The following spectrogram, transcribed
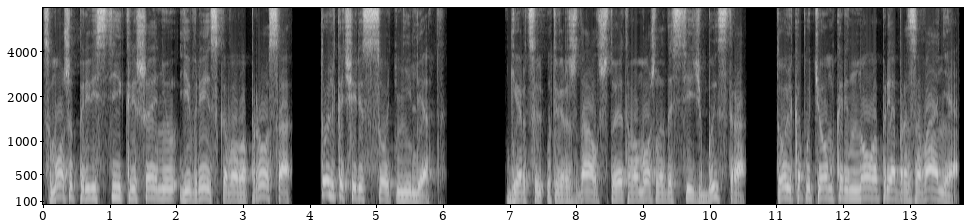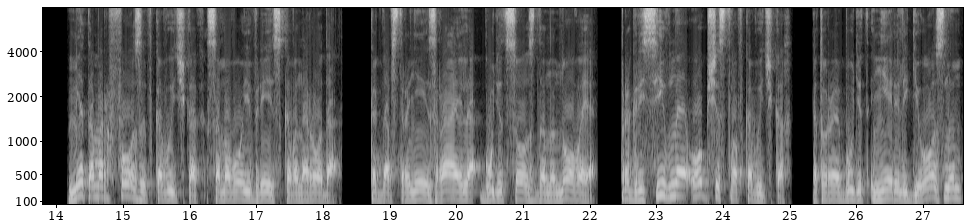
сможет привести к решению еврейского вопроса только через сотни лет. Герцель утверждал, что этого можно достичь быстро только путем коренного преобразования, метаморфозы в кавычках самого еврейского народа, когда в стране Израиля будет создано новое, прогрессивное общество в кавычках, которое будет нерелигиозным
